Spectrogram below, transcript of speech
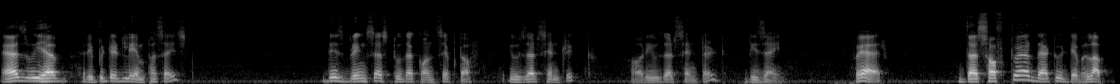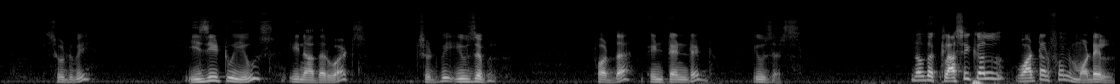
As we have repeatedly emphasized, this brings us to the concept of user centric or user centered design, where the software that we develop should be easy to use in other words it should be usable for the intended users. Now, the classical waterfall model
